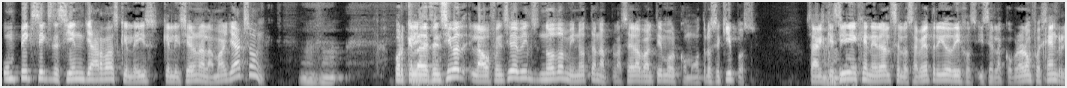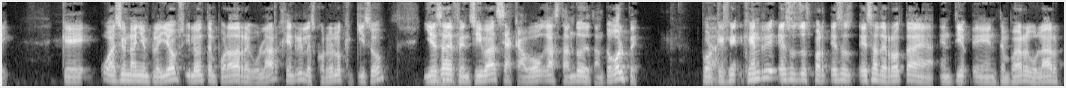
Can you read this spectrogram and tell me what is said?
un pick six de 100 yardas que le, que le hicieron a Lamar Jackson. Porque la defensiva, la ofensiva de Bills no dominó tan a placer a Baltimore como otros equipos. O sea, el que sí en general se los había traído de hijos y se la cobraron fue Henry, que hace un año en playoffs y luego en temporada regular, Henry les corrió lo que quiso y esa defensiva se acabó gastando de tanto golpe. Porque Henry, esos dos esos, esa derrota en, en, temporada regular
